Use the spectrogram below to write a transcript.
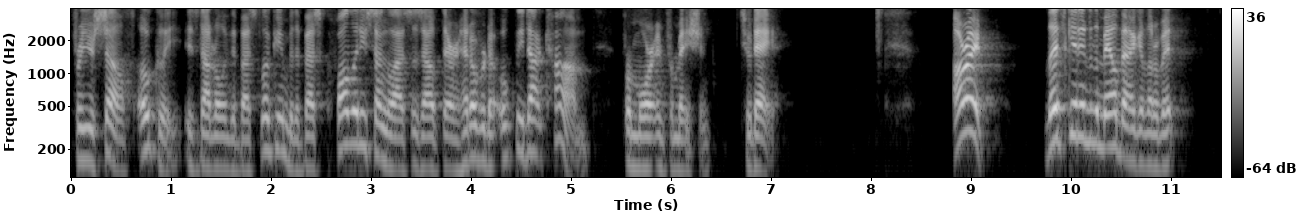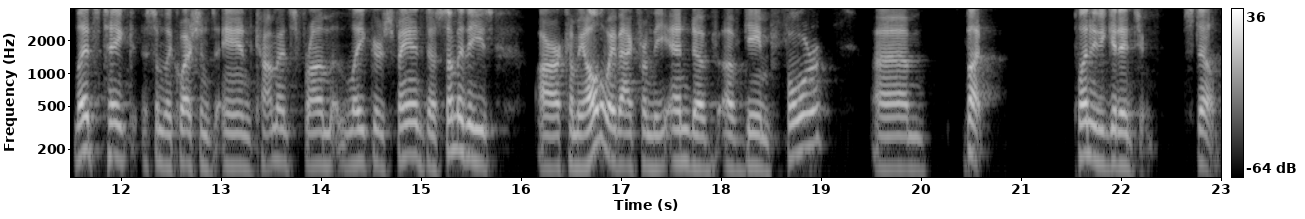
for yourself. Oakley is not only the best looking, but the best quality sunglasses out there. Head over to oakley.com for more information today. All right, let's get into the mailbag a little bit. Let's take some of the questions and comments from Lakers fans. Now, some of these are coming all the way back from the end of, of game four. Um, but plenty to get into still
